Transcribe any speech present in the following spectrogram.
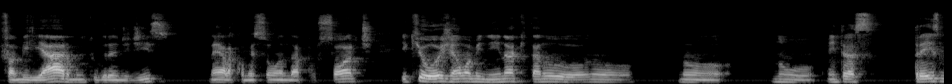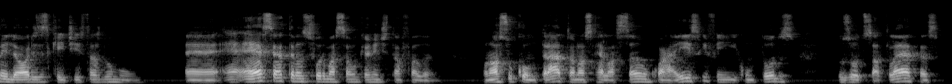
familiar muito grande disso, né, ela começou a andar por sorte e que hoje é uma menina que está no, no, no, no, entre as três melhores skatistas do mundo. É, é, essa é a transformação que a gente está falando. O nosso contrato, a nossa relação com a Raíssa, enfim, e com todos os outros atletas,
